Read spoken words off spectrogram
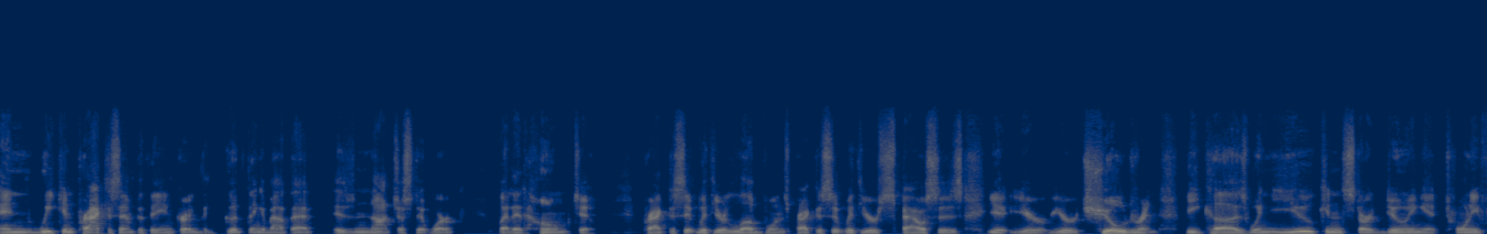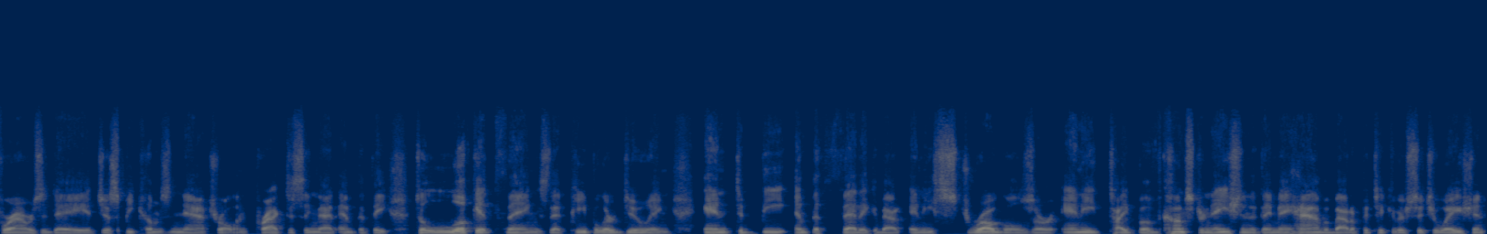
and we can practice empathy and craig the good thing about that is not just at work but at home too practice it with your loved ones. Practice it with your spouses your, your children because when you can start doing it 24 hours a day it just becomes natural and practicing that empathy to look at things that people are doing and to be empathetic about any struggles or any type of consternation that they may have about a particular situation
